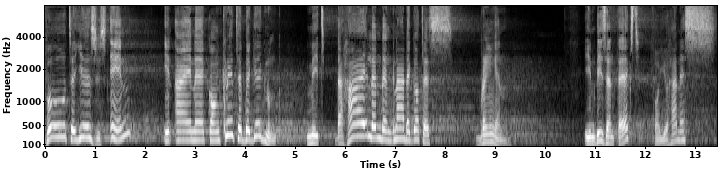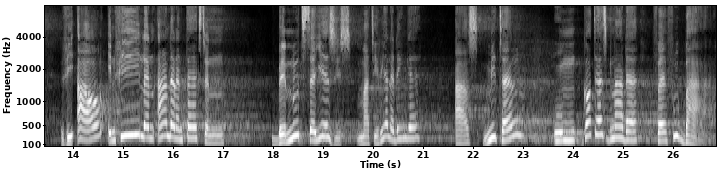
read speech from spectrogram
wollte Jesus ihn in eine konkrete Begegnung mit der heilenden Gnade Gottes bringen. In diesem Text von Johannes, wie auch in vielen anderen Texten, benutzte Jesus materielle Dinge als Mittel, um Gottes Gnade verfügbar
